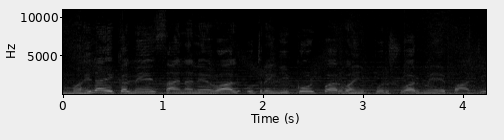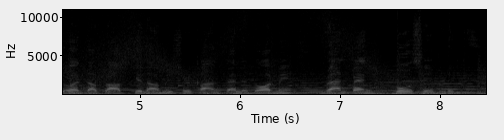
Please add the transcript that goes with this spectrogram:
महिला एकल में साइना नेहवाल उतरेंगी कोर्ट पर। वहीं पुरुष वर्ग में पांचवी वरीयता प्राप्त किदाम्बी श्रीकांत पहले दौर में वैन पेंग बो से भिड़ेंगे।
